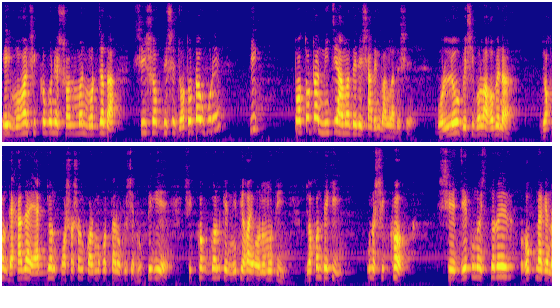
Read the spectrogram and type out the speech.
এই মহান শিক্ষকগণের সম্মান, মর্যাদা সেই সব দেশে যতটা উপরে, ঠিক ততটা নিচে আমাদের এই স্বাধীন বাংলাদেশে। বললেও বেশি বলা হবে না। যখন দেখা যায় একজন প্রশাসন কর্মকর্তার অফিসে ঢুকতে গিয়ে শিক্ষকগণকে নিতে হয় অনুমতি, যখন দেখি কোনো শিক্ষক, সে যে কোনো স্তরের হোক না কেন,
